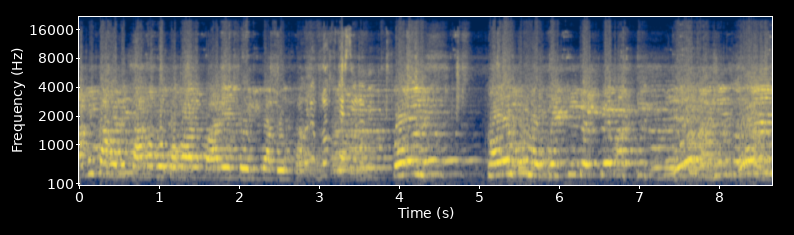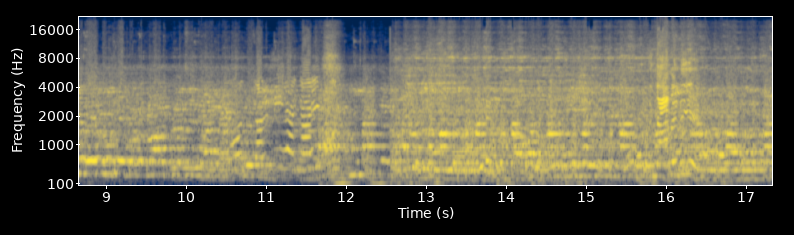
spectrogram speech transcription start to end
আমি তাহলে জানাব তোমার পারে তৈরিটা কোথায় তোর তোর দেখি नाम है लिए।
